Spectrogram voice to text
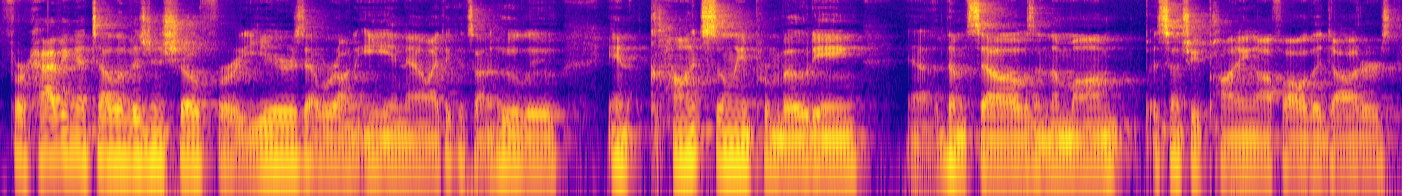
for having a television show for years that were on E and now I think it's on Hulu and constantly promoting uh, themselves and the mom essentially pawning off all the daughters?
